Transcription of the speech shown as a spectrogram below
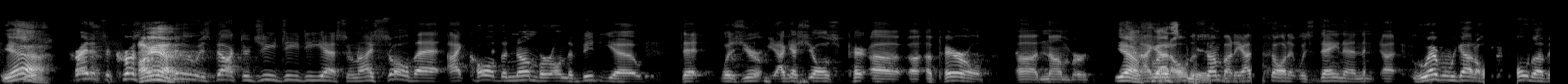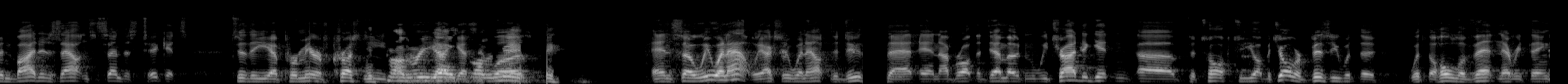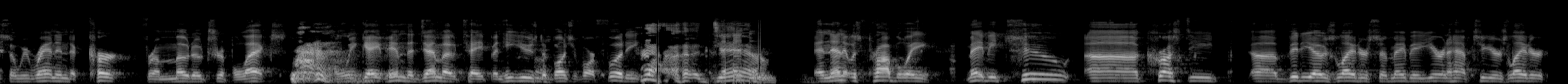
yeah. Credits of Crusty Oh, yeah. 2 is Dr. G DDS. And when I saw that, I called the number on the video that was your, I guess y'all's uh, uh, apparel uh, number. Yeah, and I got a hold of somebody. I thought it was Dana, and then, uh, whoever we got a hold of invited us out and sent us tickets to the uh, premiere of Crusty Three, you I guess it probably was. And so we went out. We actually went out to do that, and I brought the demo, and we tried to get uh, to talk to y'all, but y'all were busy with the with the whole event and everything. So we ran into Kurt from Moto Triple X, and we gave him the demo tape, and he used a bunch of our footy Damn. and then it was probably maybe two uh, crusty uh, videos later, so maybe a year and a half, two years later,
